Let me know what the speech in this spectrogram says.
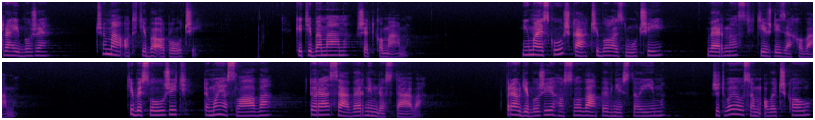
Drahý Bože, čo ma od Teba odlúči? Keď Teba mám, všetko mám. Nech ma aj skúška, či bolesť mučí, vernosť Ti vždy zachovám. Tebe slúžiť, to moja sláva, ktorá sa verným dostáva. V pravde Božieho slova pevne stojím, že Tvojou som ovečkou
